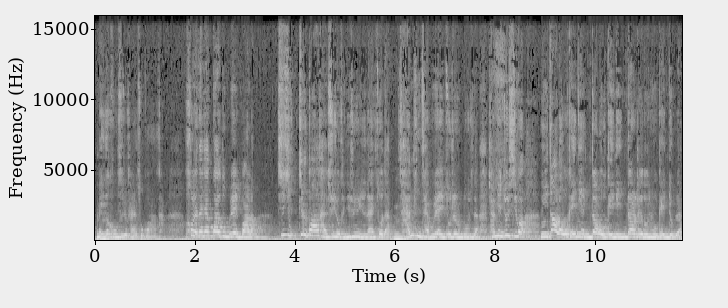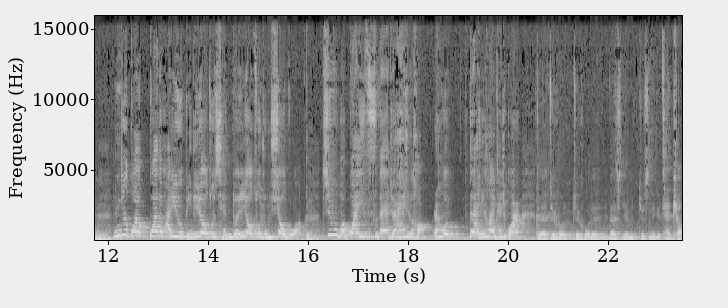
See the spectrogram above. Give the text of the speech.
每个公司就开始做刮刮卡，后来大家刮的都不愿意刮了。其实这个刮刮卡的需求肯定是运营来做的，产品才不愿意做这种东西的。产品就希望你到了我给你，你到了我给你，你到了这个东西我给你，对不对？你这个刮刮的话又有比例，又要做前端，又要做这种效果。对，支付宝刮一次，大家觉得哎这个好，然后各大银行也开始刮。对，最后最火的一段时间就是那个彩票。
